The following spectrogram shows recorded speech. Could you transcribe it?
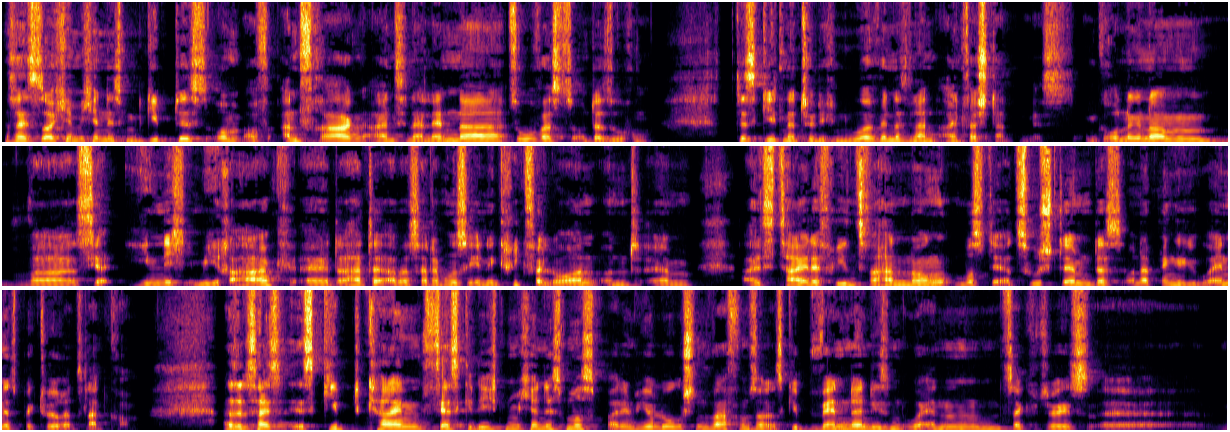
Das heißt, solche Mechanismen gibt es, um auf Anfragen einzelner Länder sowas zu untersuchen. Das geht natürlich nur, wenn das Land einverstanden ist. Im Grunde genommen war es ja ähnlich im Irak. Äh, da hatte aber Saddam Hussein den Krieg verloren und ähm, als Teil der Friedensverhandlungen musste er zustimmen, dass unabhängige UN-Inspekteure ins Land kommen. Also das heißt, es gibt keinen festgelegten Mechanismus bei den biologischen Waffen, sondern es gibt, wenn dann diesen UN-Secretaries äh,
